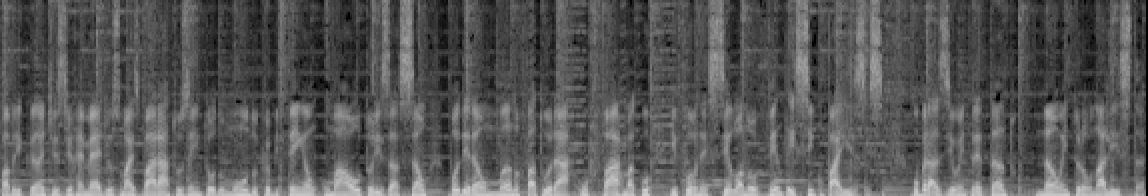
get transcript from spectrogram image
fabricantes de remédios mais baratos em todo o mundo que obtenham uma autorização poderão manufaturar o fármaco e fornecê-lo a 95 países. O Brasil, entretanto, não entrou na lista.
